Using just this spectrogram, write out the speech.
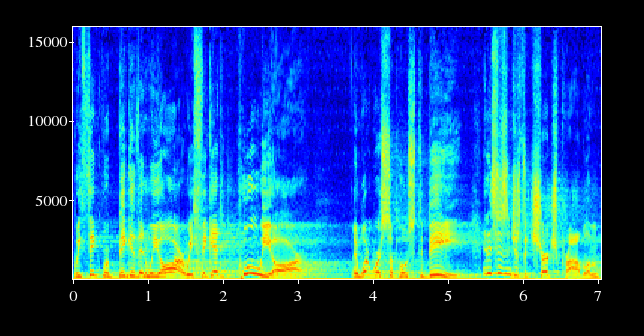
We think we're bigger than we are, we forget who we are and what we're supposed to be. And this isn't just a church problem,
